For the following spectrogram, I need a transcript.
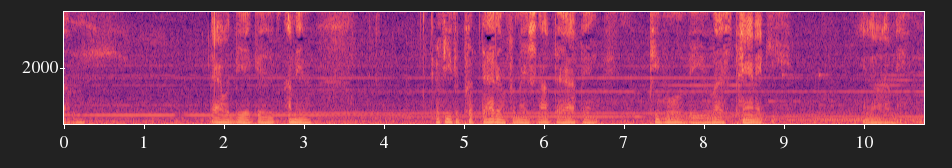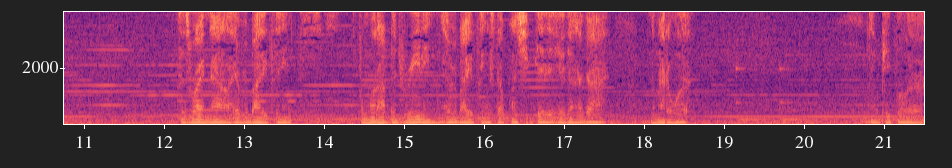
um, that would be a good. I mean, if you could put that information out there, I think people will be less panicky. You know what I mean? Because right now, everybody thinks, from what I've been reading, everybody thinks that once you get it, you're gonna die, no matter what. And people are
